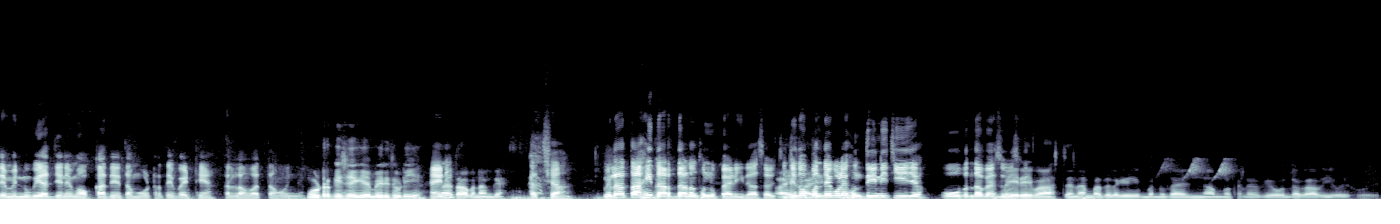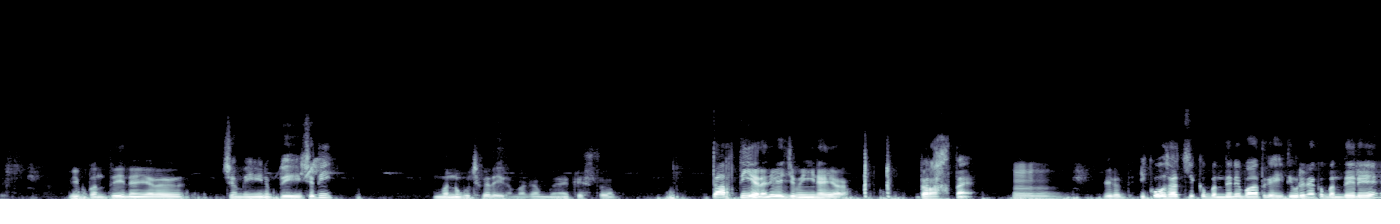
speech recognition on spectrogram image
ਤੇ ਮੈਨੂੰ ਵੀ ਅੱਜ ਇਹਨੇ ਮੌਕਾ ਦੇਤਾ ਮੋਟਰ ਤੇ ਬੈਠੇ ਆ ਗੱਲਾਂ ਬਾਤਾਂ ਹੋਈਆਂ। ਮੋਟਰ ਕਿਸੇ ਗਈ ਮੇਰੀ ਥੋੜੀ ਹੈ ਹੈ ਨੀ? ਮੈਂ ਤਾਂ ਆਪ ਨੰਗ ਹੈ। ਅੱਛਾ ਮੇਰਾ ਤਾਂ ਹੀ ਦਰਦ ਆ ਨਾ ਤੁਹਾਨੂੰ ਪੈੜੀ ਦਾ ਅਸਲ 'ਚ। ਆਏ ਜਦੋਂ ਹਾਏ। ਬੰਦੇ ਕੋਲੇ ਹੁੰਦੀ ਨਹੀਂ ਚੀਜ਼ ਉਹ ਬੰਦਾ ਮਹਿਸੂਸ ਮੇਰੇ ਵਾਸਤੇ ਨਾ ਮਤਲਬ ਕਿ ਮੈਨੂੰ ਤਾਂ ਇੰਨਾ ਮਤਲਬ ਕਿ ਉਹ ਲਗਾ ਵੀ ਓਏ ਹੋਏ ਵੀ ਬੰਦੇ ਨੇ ਯਾਰ ਜ਼ਮੀਨ ਵੇਚਦੀ। ਮੈਨੂੰ ਪੁੱਛ ਕੇ ਦੇਖ ਮੈਂ ਕਿਹਾ ਮੈਂ ਕਿਸ ਤਰ੍ਹਾਂ ਧਰਤੀ ਹੈ ਨਾ ਜਿਹੜੀ ਜ਼ਮੀਨ ਹੈ ਯਾਰ ਦਰਖਤ ਹੈ। ਹੂੰ। ਇਹ ਤਾਂ ਇੱਕੋ ਸੱਚ ਇੱਕ ਬੰਦੇ ਨੇ ਬਾਤ ਕਹੀ ਤੀ ਉਰੇ ਨਾ ਇੱਕ ਬੰਦੇ ਨੇ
